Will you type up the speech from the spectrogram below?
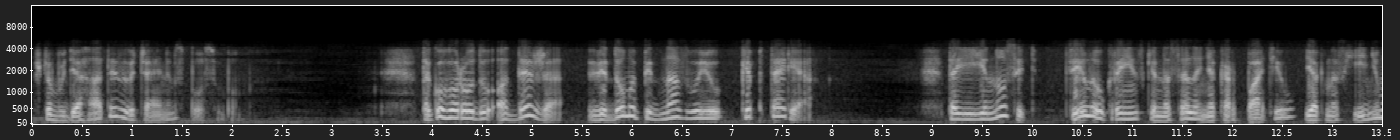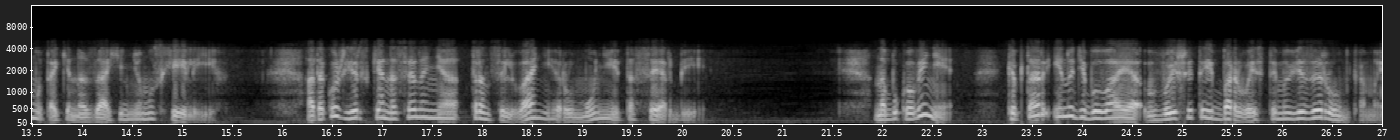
щоб вдягати звичайним способом. Такого роду одежа відома під назвою кептаря, та її носить ціле українське населення Карпатів як на східньому, так і на західньому схилі їх, а також гірське населення Трансильванії, Румунії та Сербії. На Буковині Кептар іноді буває вишитий барвистими візерунками,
